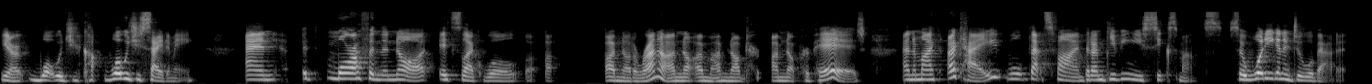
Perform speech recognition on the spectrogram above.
you know, what would you what would you say to me? And more often than not, it's like, well, uh, uh, I'm not a runner. I'm not. I'm, I'm not. I'm not prepared. And I'm like, okay, well, that's fine, but I'm giving you six months. So what are you going to do about it?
